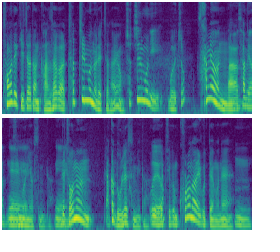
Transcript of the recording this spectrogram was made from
청와대 기자단 간사가 첫 질문을 했잖아요. 첫 질문이 뭐였죠? 사면 아 사면 예. 질문이었습니다. 예. 근데 저는 약간 놀랐습니다. 왜요? 그러니까 지금 코로나 19 때문에 음,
